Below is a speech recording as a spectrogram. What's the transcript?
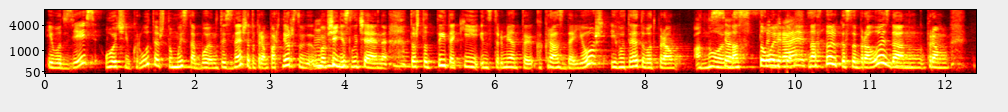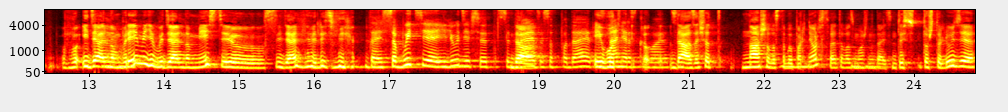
И вот здесь очень круто, что мы с тобой, ну, то есть, знаешь, это прям партнерство mm-hmm. вообще не случайно. Mm-hmm. То, что ты такие инструменты как раз даешь, и вот это вот прям, оно Всё настолько, настолько собралось, да, ну, прям в идеальном времени, в идеальном месте, э, с идеальными людьми. Да, и события, и люди, все это собирается, да. совпадает, и, и знания вот, раскрываются. Да, за счет нашего с тобой mm-hmm. партнерства это возможно mm-hmm. дать. Ну, то есть то, что люди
